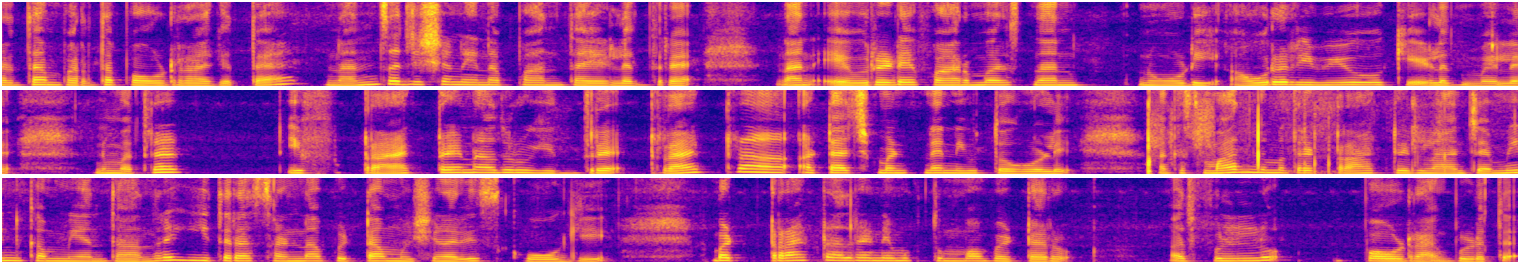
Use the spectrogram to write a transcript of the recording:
ಅರ್ಧಂಬರ್ಧ ಪೌಡ್ರ್ ಆಗುತ್ತೆ. ನನ್ನ ಸಜೆಷನ್ ಏನಪ್ಪ ಅಂತ ಹೇಳಿದ್ರೆ, ನಾನು ಎವ್ರಿಡೇ ಫಾರ್ಮರ್ಸ್ ನಾನು ನೋಡಿ ಅವರ ರಿವ್ಯೂ ಕೇಳಿದ್ಮೇಲೆ ನಿಮ್ಮ ಹತ್ರ ಇಫ್ ಟ್ರ್ಯಾಕ್ಟ್ರ್ ಏನಾದರೂ ಇದ್ದರೆ ಟ್ರ್ಯಾಕ್ಟ್ರ್ ಅಟ್ಯಾಚ್ಮೆಂಟ್ನೇ ನೀವು ತೊಗೊಳ್ಳಿ. ಅಕಸ್ಮಾತ್ ನಿಮ್ಮ ಹತ್ರ ಟ್ರ್ಯಾಕ್ಟ್ರ್ ಇಲ್ಲ ಜಮೀನು ಕಮ್ಮಿ ಅಂತ ಅಂದರೆ ಈ ಥರ ಸಣ್ಣ ಪುಟ್ಟ ಮಿಷಿನರೀಸ್ಗೆ ಹೋಗಿ. ಬಟ್ ಟ್ರ್ಯಾಕ್ಟ್ರ್ ಆದರೆ ನಿಮಗೆ ತುಂಬ ಬೆಟರು ಅದು ಫುಲ್ಲು ಪೌಡ್ರ್ ಆಗಿಬಿಡುತ್ತೆ.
